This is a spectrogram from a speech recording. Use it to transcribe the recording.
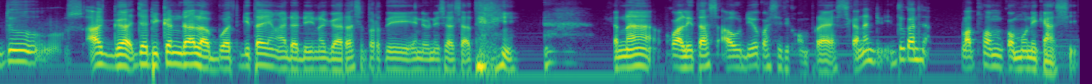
itu agak jadi kendala buat kita yang ada di negara seperti Indonesia saat ini. Karena kualitas audio pasti dikompres. Karena itu kan platform komunikasi.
